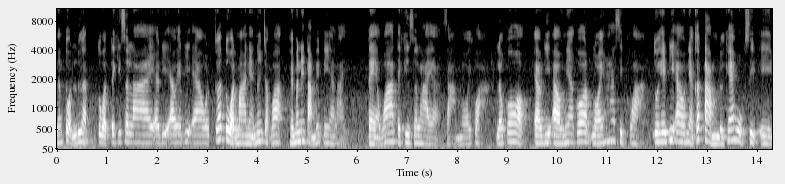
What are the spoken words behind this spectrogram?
งั้นตรวจเลือดตรวจไตรกลีเซอไรด์ LDL HDL ก็ตรวจมาเนี่ยเนื่องจากว่าเห็นมันในตับไม่เป็นอะไร แต่ว่าไตรกลีเซอไรด์อะ300 กว่า แล้วก็ LDL เนี่ยก็ 150 กว่า ตัว HDL เนี่ยก็ต่ำหลือแค่ 60 เอง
